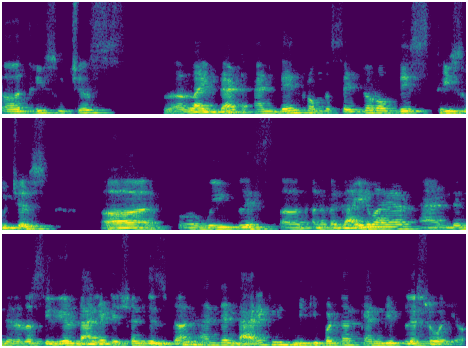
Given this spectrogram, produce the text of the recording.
uh, three sutures uh, like that, and then from the center of these three sutures, uh, we place uh, another guide wire, and then there is a serial dilatation is done, and then directly Mickey button can be placed over here.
